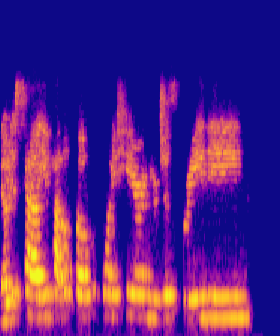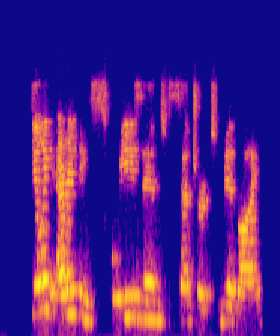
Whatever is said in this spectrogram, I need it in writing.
Notice how you have a focal point here and you're just breathing, feeling everything squeeze into center to midline.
